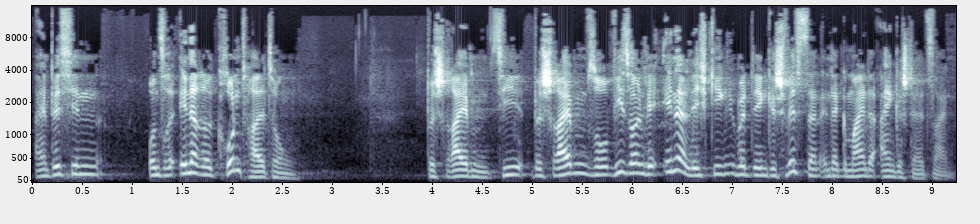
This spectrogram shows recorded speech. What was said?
ein bisschen unsere innere Grundhaltung beschreiben. Sie beschreiben so, wie sollen wir innerlich gegenüber den Geschwistern in der Gemeinde eingestellt sein.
